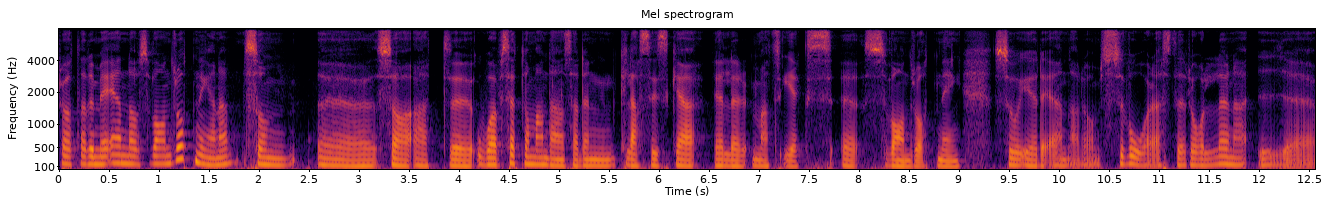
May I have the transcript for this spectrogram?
pratade med en av svandrottningarna som eh, sa att eh, oavsett om man dansar den klassiska eller Mats Eks eh, svandrottning så är det en av de svåraste rollerna i, eh,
